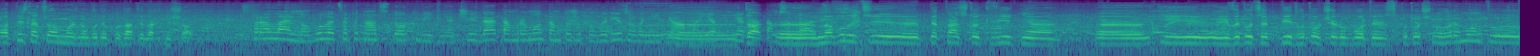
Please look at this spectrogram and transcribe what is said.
а після цього можна буде вкладати верхній шар. Паралельно, вулиця 15 квітня. Чи йде там ремонт, там теж повирізувані ями? Як, Е, яка так, там е, ситуація? на вулиці 15 квітня е, і, ведуться підготовчі роботи з поточного ремонту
